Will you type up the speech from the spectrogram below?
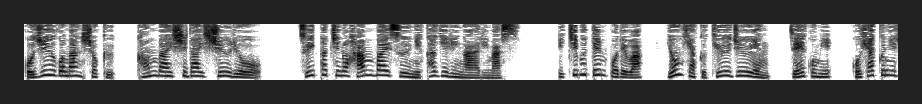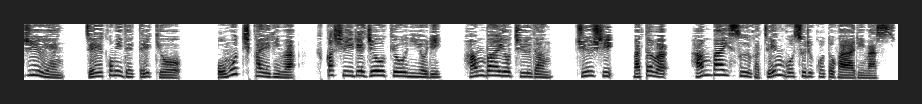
55万食、完売次第終了。1日の販売数に限りがあります。一部店舗では490円、税込み520円、税込みで提供。お持ち帰りは、不可仕入れ状況により、販売を中断、中止、または販売数が前後することがあります。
